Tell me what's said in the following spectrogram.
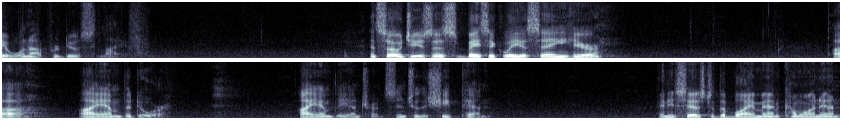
it will not produce life. And so Jesus basically is saying here, uh, I am the door. I am the entrance into the sheep pen. And he says to the blind man, Come on in.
